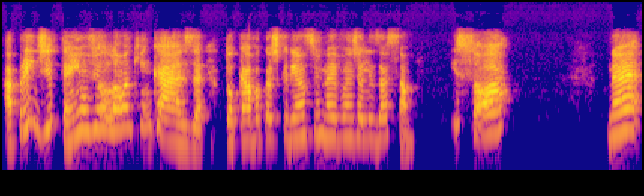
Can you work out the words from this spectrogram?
Aprendi, tem um violão aqui em casa. Tocava com as crianças na evangelização e só. Né?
